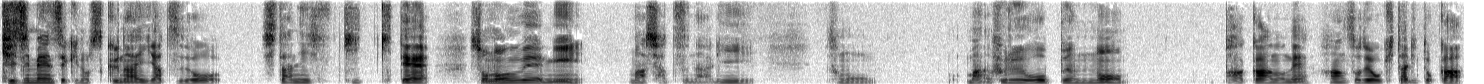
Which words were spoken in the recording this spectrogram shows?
生地面積の少ないやつを下に着てその上にまあシャツなりそのまあフルオープンのパーカーのね半袖を着たりとか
